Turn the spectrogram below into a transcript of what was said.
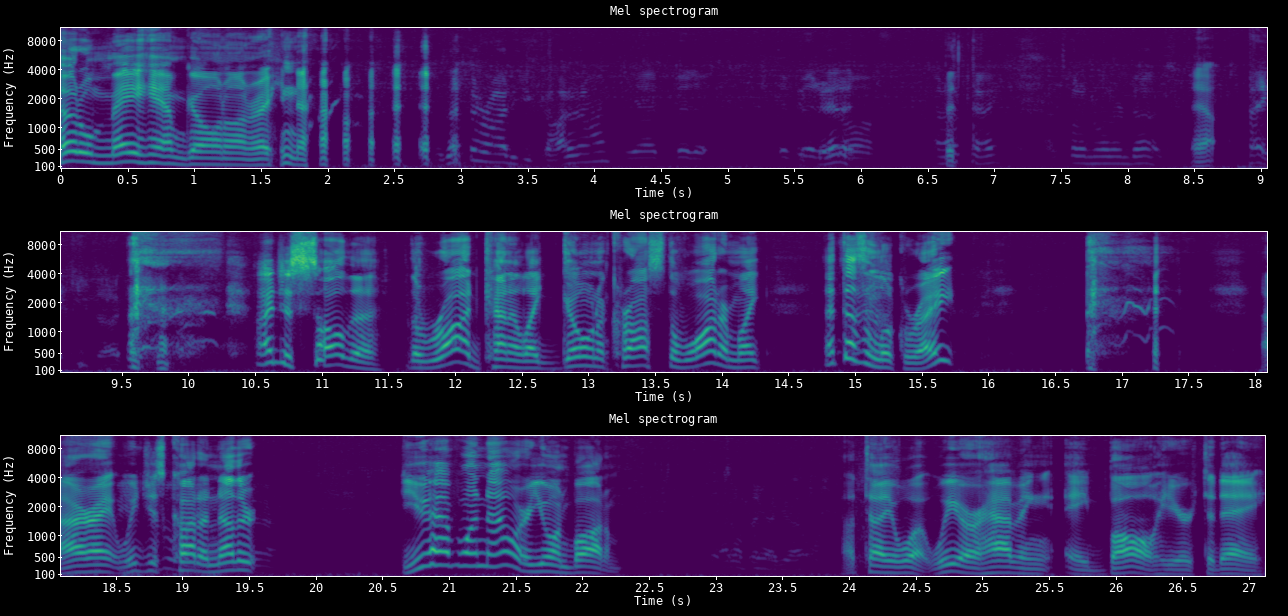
Total mayhem going on right now. Was that the rod that you got it on? Yeah, it bit it. It It bit, bit it, it? off. But- okay, that's what a northern does. Yeah. Thank you, Doug. I just saw the the rod kind of like going across the water. I'm like, that doesn't look right. All right, we just caught another. Do you have one now, or are you on bottom? I don't think I got one. I'll tell you what, we are having a ball here today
